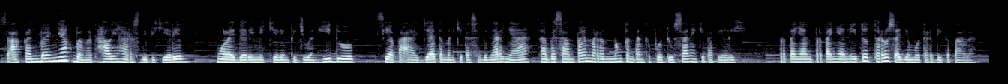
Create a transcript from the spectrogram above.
Seakan banyak banget hal yang harus dipikirin. Mulai dari mikirin tujuan hidup, siapa aja teman kita sebenarnya, sampai-sampai merenung tentang keputusan yang kita pilih. Pertanyaan-pertanyaan itu terus aja muter di kepala.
